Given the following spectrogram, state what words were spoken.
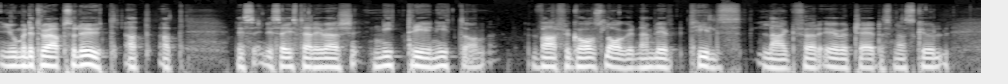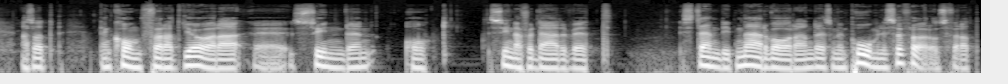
Jo, men det tror jag absolut att, att det, det sägs där i vers 3.19 varför gavs lagen? Den blev tillslagd för överträdelsernas skull. Alltså att den kom för att göra eh, synden och syndafördärvet ständigt närvarande som en påminnelse för oss. För att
